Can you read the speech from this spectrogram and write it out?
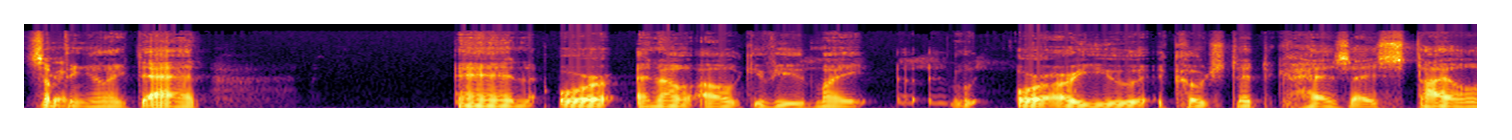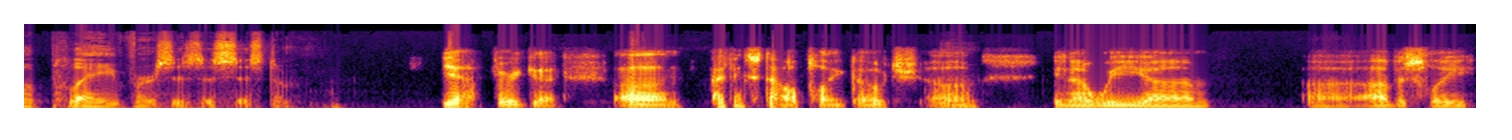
something yeah. like that and or and I'll I'll give you my or are you a coach that has a style of play versus a system? Yeah, very good. Um, I think style of play, coach. Um, mm-hmm. you know, we um, uh, obviously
